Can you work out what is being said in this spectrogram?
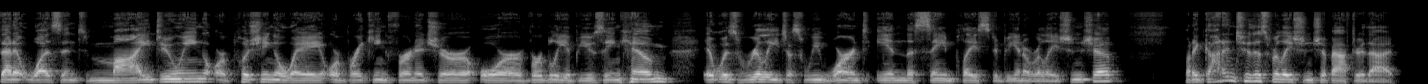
that it wasn't my doing or pushing away or breaking furniture or verbally abusing him. It was really just we weren't in the same place to be in a relationship. But I got into this relationship after that.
